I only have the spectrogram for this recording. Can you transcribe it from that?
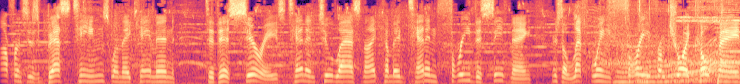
Conference's best teams when they came in to this series. 10 and 2 last night, come in 10 and 3 this evening. Here's a left wing three from Troy Caupain,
